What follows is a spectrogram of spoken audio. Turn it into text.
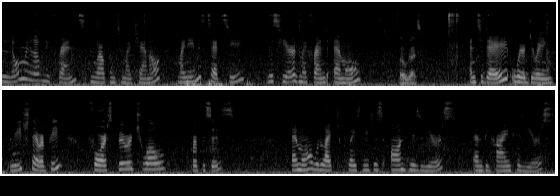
Hello my lovely friends and welcome to my channel. My name is Tsetsi. This here is my friend Emo Hello guys. and today we're doing leech therapy for spiritual purposes. Emo would like to place leeches on his ears and behind his ears.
